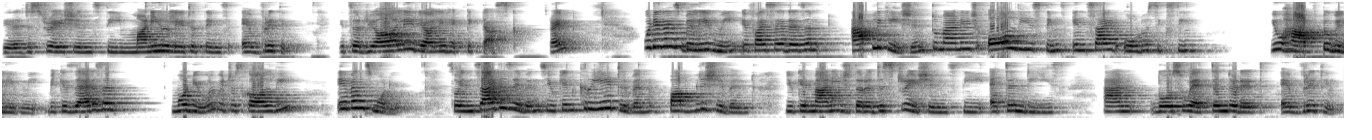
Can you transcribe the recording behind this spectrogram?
the registrations, the money related things, everything. It's a really, really hectic task, right? Would you guys believe me if I say there's an application to manage all these things inside Odoo 16? You have to believe me because there is a module which is called the events module. So inside this events, you can create event, publish event, you can manage the registrations, the attendees and those who attended it, everything.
